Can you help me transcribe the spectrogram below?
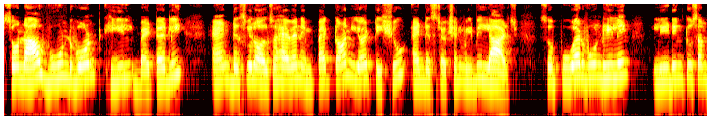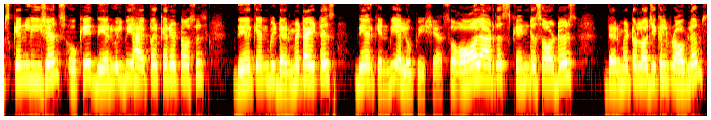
So now wound won't heal betterly and this will also have an impact on your tissue and destruction will be large. So poor wound healing leading to some skin lesions. Okay there will be hyperkeratosis. There can be dermatitis. There can be alopecia. So all are the skin disorders dermatological problems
